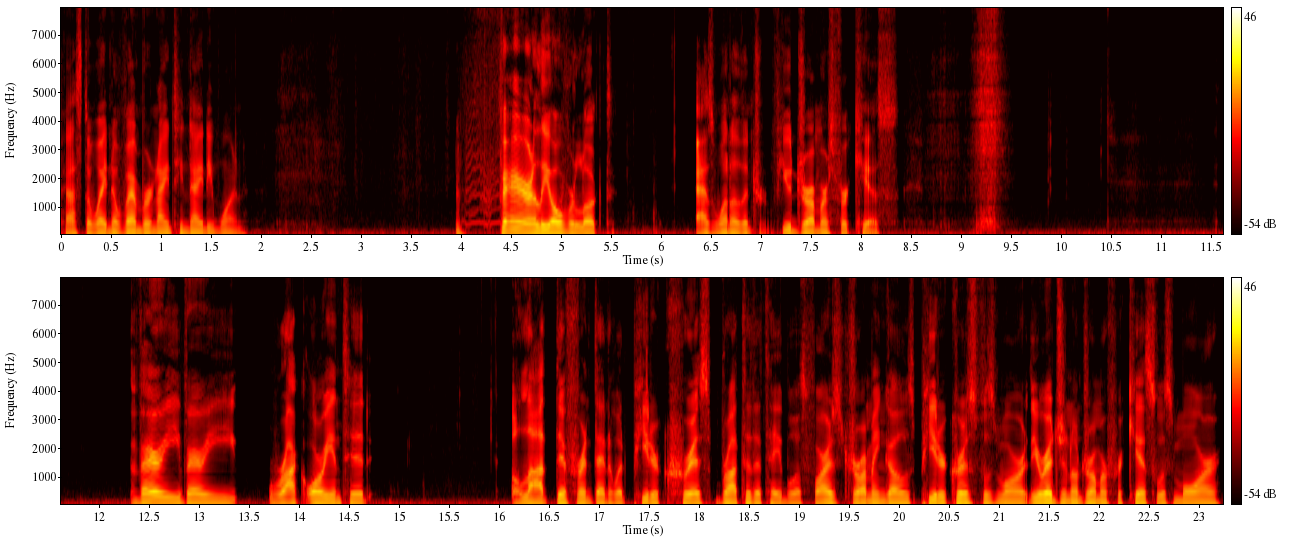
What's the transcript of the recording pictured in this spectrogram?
Passed away November 1991. Fairly overlooked as one of the dr- few drummers for Kiss. Very, very rock oriented a lot different than what Peter Criss brought to the table as far as drumming goes. Peter Criss was more the original drummer for Kiss was more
